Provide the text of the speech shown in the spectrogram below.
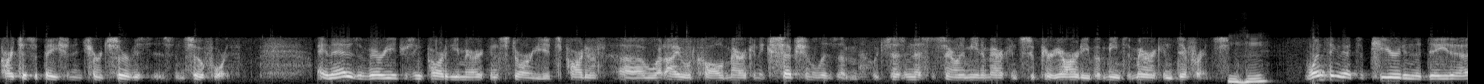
participation in church services, and so forth. And that is a very interesting part of the American story. It's part of uh, what I would call American exceptionalism, which doesn't necessarily mean American superiority, but means American difference. Mm-hmm. One thing that's appeared in the data,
